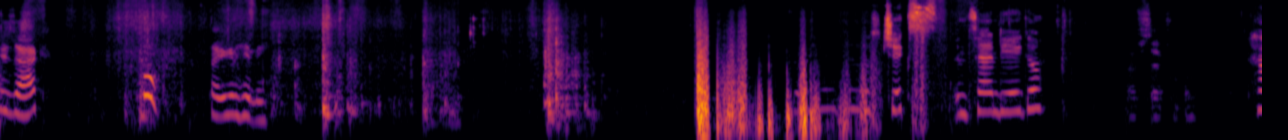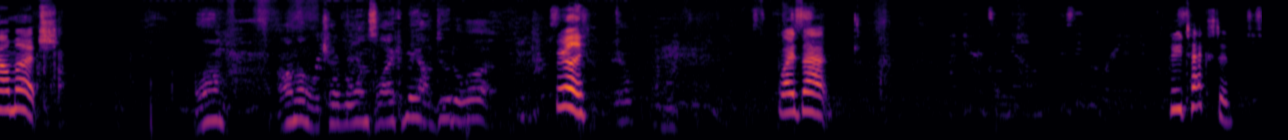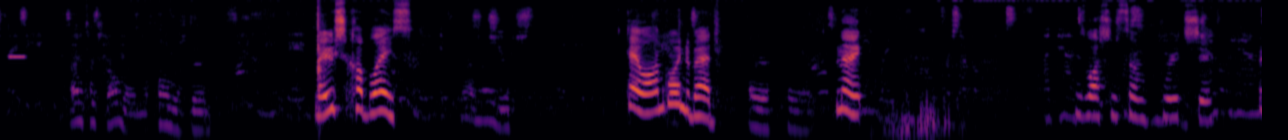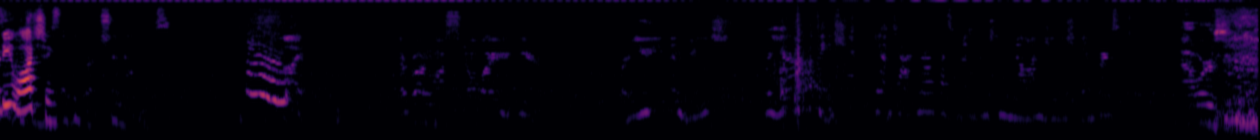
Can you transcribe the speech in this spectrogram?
Hey, Zach. Whew. Thought you were gonna hit me. So what are you gonna do to those chicks in San Diego? have sex with them. How much? Um, I don't know. Whichever ones like me, I'll do to lot. Really? Why is that? Who you texted? I didn't text nobody. My phone was dead. Maybe you should call Blaze. Yeah, maybe. Okay, well I'm going to bed. Oh yeah. yeah. Night. He's watching some weird shit. What are you watching? Hi.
